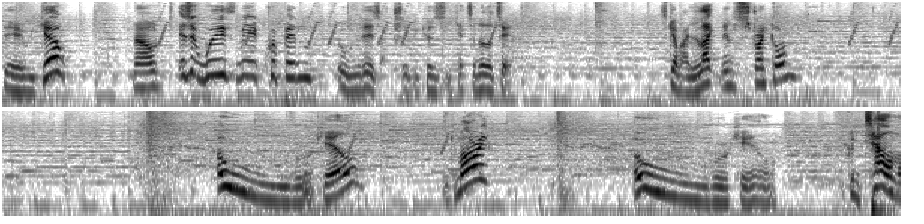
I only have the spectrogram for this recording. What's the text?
There we go. Now, is it worth me equipping... Oh, it is actually, because he gets another tip. Let's get my lightning strike on. Overkill. Hikamari. Overkill. You can tell the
